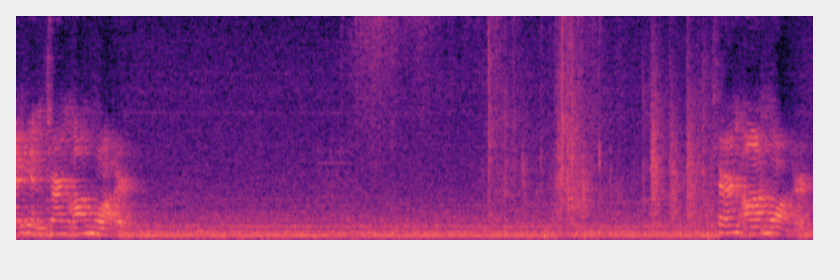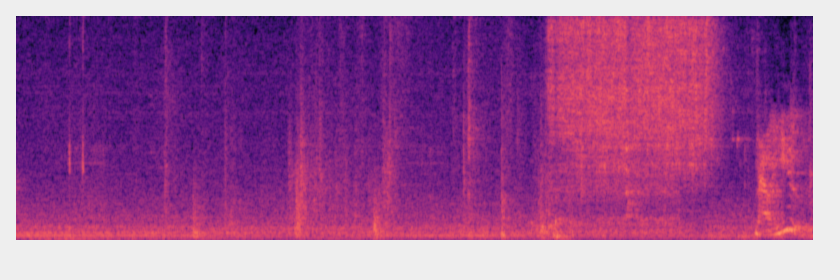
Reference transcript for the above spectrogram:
Megan, turn on water. Turn on water. Now you.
